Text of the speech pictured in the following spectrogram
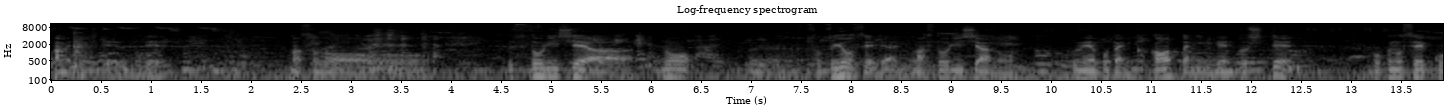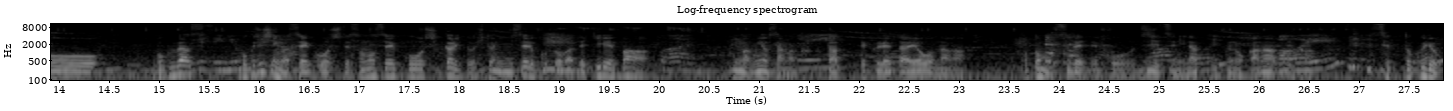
高めてきてるんで、まあ、そのストーリーシェアの、うん、卒業生であり、まあ、ストーリーシェアの運営母体に関わった人間として僕の成功を僕が僕自身が成功してその成功をしっかりと人に見せることができれば今美桜さんが語ってくれたようなことも全てこう事実になっていくのかなというか説得力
